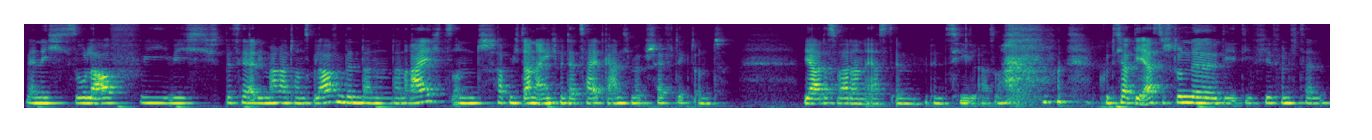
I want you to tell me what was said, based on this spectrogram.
wenn ich so laufe, wie, wie ich bisher die Marathons gelaufen bin, dann, dann reicht's und habe mich dann eigentlich mit der Zeit gar nicht mehr beschäftigt und ja, das war dann erst im, im Ziel. Also gut, ich habe die erste Stunde, die, die 4,15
